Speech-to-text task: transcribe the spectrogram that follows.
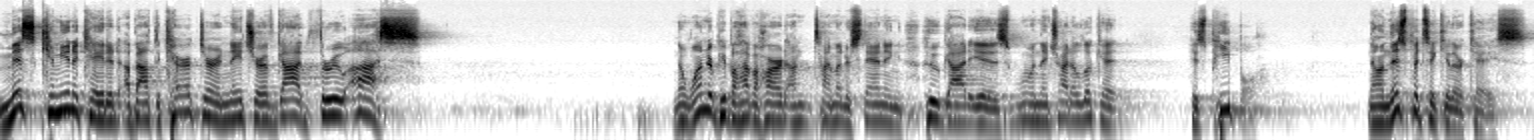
miscommunicated about the character and nature of God through us. No wonder people have a hard time understanding who God is when they try to look at his people. Now, in this particular case,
